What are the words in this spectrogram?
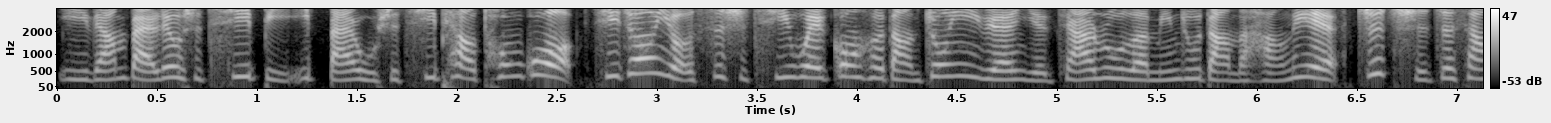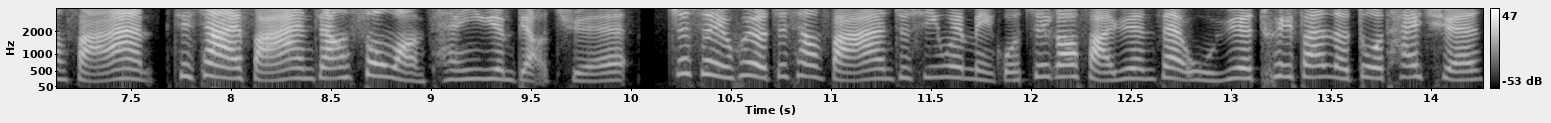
以两百六十七比一百五十七票通过，其中有四十七位共和党众议员也加入了民主党的行列，支持这项法案。接下来，法案将送往参议院表决。之所以会有这项法案，就是因为美国最高法院在五月推翻了堕胎权，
